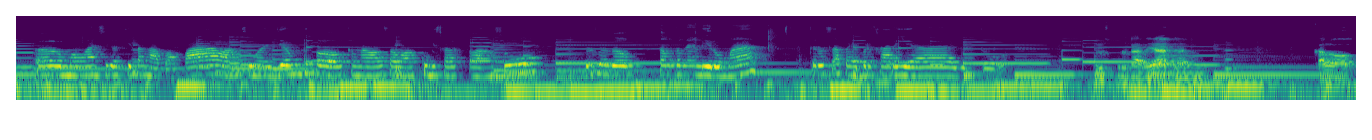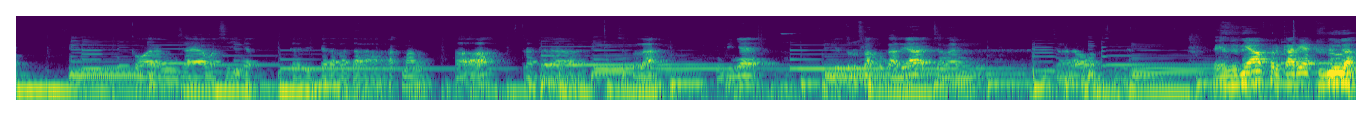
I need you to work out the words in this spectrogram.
eh, mau ngasih ke kita nggak apa-apa langsung aja. Mungkin kalau kenal sama aku bisa langsung. Terus untuk teman-teman yang di rumah terus apa ya berkarya gitu. Terus berkarya dan kalau kemarin saya masih ingat dari kata-kata Akmal uh, sutradara sebelah intinya ya teruslah berkarya jangan jangan apa Mas? ya, intinya berkarya dulu lah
